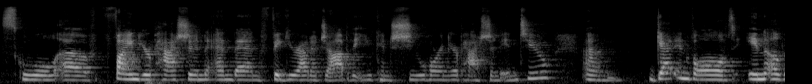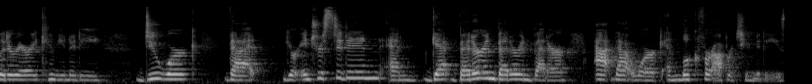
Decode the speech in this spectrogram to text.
school of find your passion and then figure out a job that you can shoehorn your passion into. Um, get involved in a literary community, do work that you're interested in and get better and better and better at that work and look for opportunities.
